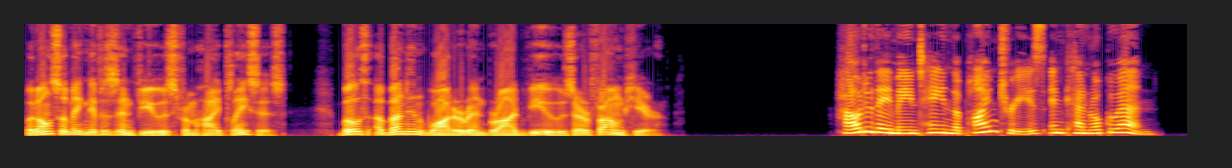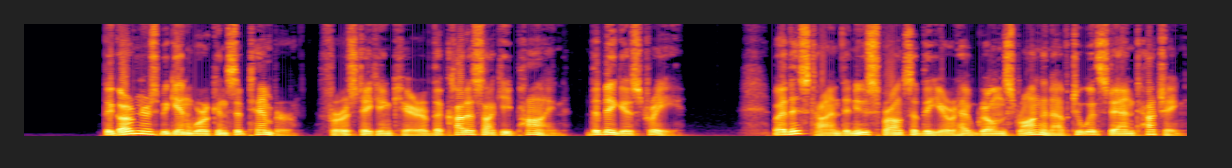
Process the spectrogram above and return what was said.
but also magnificent views from high places, both abundant water and broad views are found here. How do they maintain the pine trees in Kenrokuen? The gardeners begin work in September, first taking care of the Karasaki pine the biggest tree. By this time, the new sprouts of the year have grown strong enough to withstand touching,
